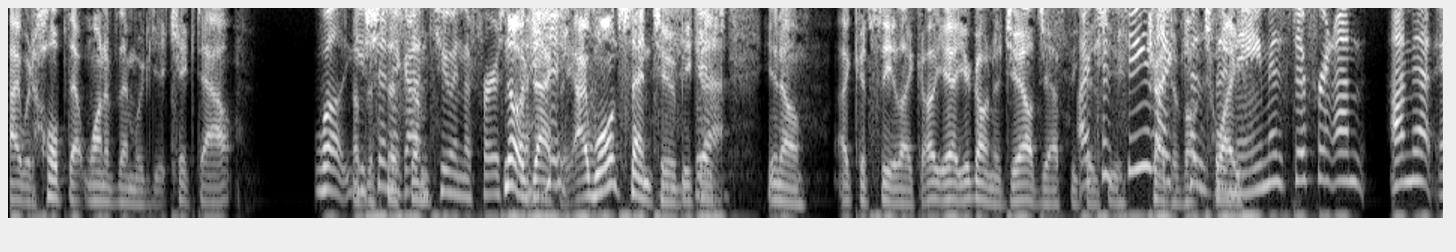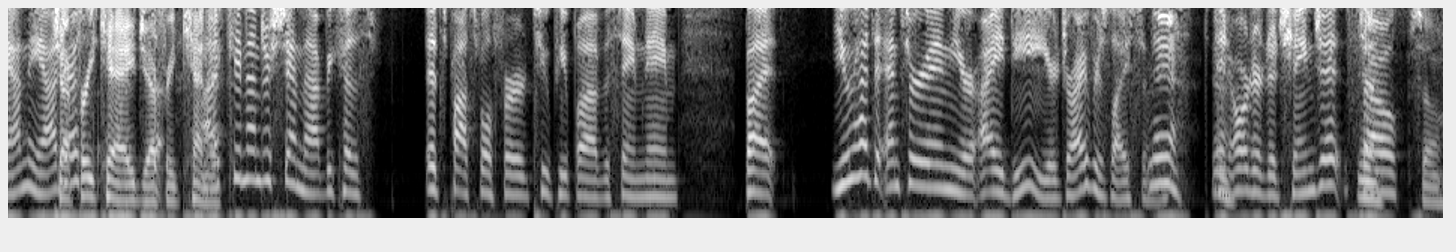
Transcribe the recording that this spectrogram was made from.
I would hope that one of them would get kicked out. Well, you shouldn't have gotten two in the first. No, place. exactly. I won't send two because, Yeah. you know, I could see like, oh yeah, you're going to jail, Jeff, I because could you see tried like to vote because the name is different on on that and the address. Jeffrey K, Jeffrey Kenneth. I can understand that because it's possible for two people to have the same name, but you had to enter in your ID, your driver's license, Yeah, in order to change it. Yeah, So so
